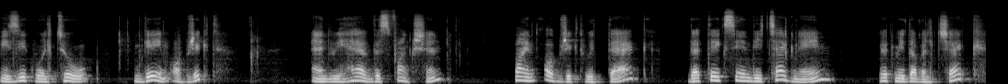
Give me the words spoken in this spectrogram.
is equal to game object. And we have this function find object with tag that takes in the tag name let me double check.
